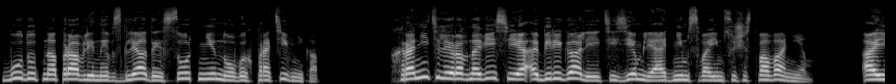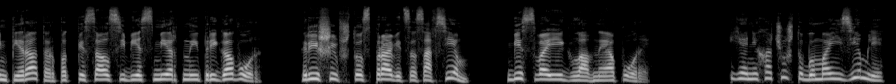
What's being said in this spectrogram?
будут направлены взгляды сотни новых противников. Хранители равновесия оберегали эти земли одним своим существованием, а император подписал себе смертный приговор, решив, что справится со всем без своей главной опоры. «Я не хочу, чтобы мои земли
